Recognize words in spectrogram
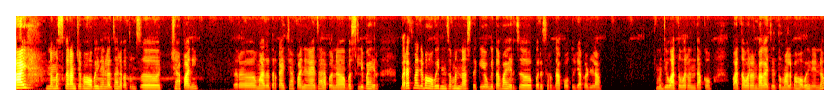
हाय. नमस्कार आमच्या भाऊ बहिणीला झालं का तुमचं चहा पाणी तर माझा तर काही चहा पाणी नाही झाला पण बसली बाहेर. बऱ्याच माझ्या भाऊ बहिणींचं म्हणणं असतं की योगिता बाहेरचं परिसर दाखव तुझ्याकडला. म्हणजे वातावरण दाखव. वातावरण बघायचं आहे तुम्हाला भाऊ बहिणींना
